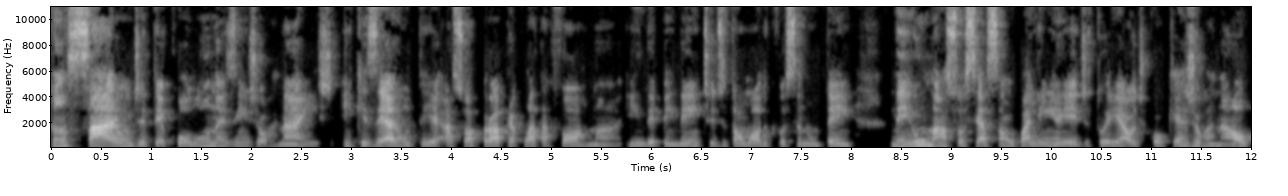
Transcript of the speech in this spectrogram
cansaram de ter colunas em jornais e quiseram ter a sua própria plataforma independente, de tal modo que você não tem nenhuma associação com a linha editorial de qualquer jornal.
